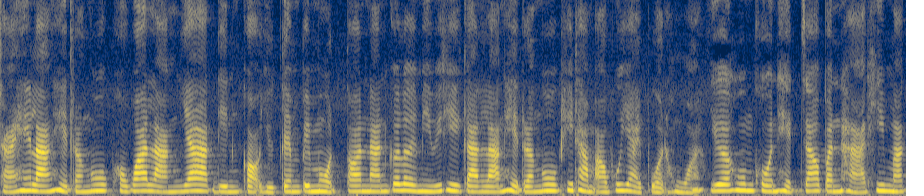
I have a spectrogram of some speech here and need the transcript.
ใช้ให้ล้างเห็ดระโงกเพราะว่าล้างยากดินเกาะอยู่เต็มไปหมด ตอนนั้นก็เลยมีวิธีการล้างเห็ดระโงกที่ทำเอาผู้ใหญ่ปวดหัว เยื่อหุ้มโคนเห็ดเจ้าปัญหาที่มัก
